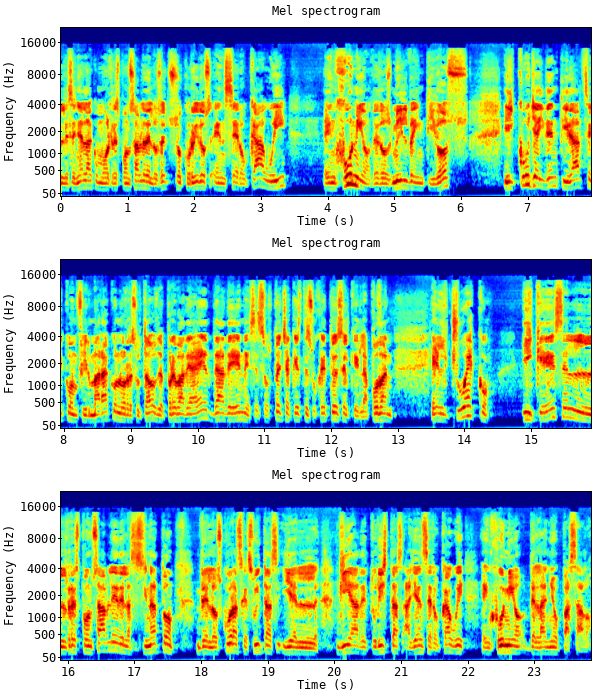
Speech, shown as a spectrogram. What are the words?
le señala como el responsable de los hechos ocurridos en Cerocawi en junio de 2022 y cuya identidad se confirmará con los resultados de prueba de ADN. Se sospecha que este sujeto es el que le apodan el chueco y que es el responsable del asesinato de los curas jesuitas y el guía de turistas allá en Cerocawi en junio del año pasado.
